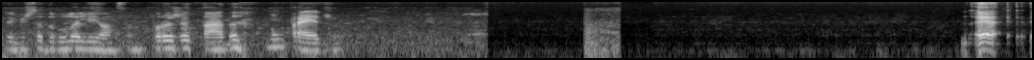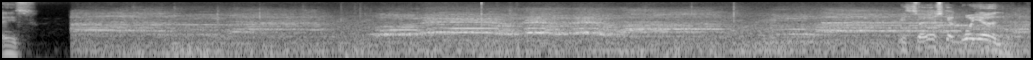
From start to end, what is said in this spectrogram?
Entrevista do Lula ali, ó, sendo projetada num prédio. É, é isso. Isso aí acho que é Goiânia.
